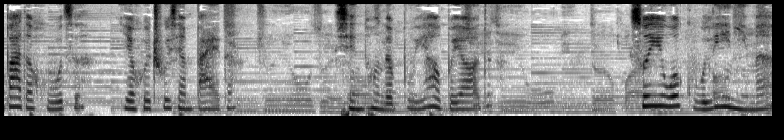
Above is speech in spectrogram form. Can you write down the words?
爸的胡子也会出现白的，心痛的不要不要的。所以我鼓励你们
